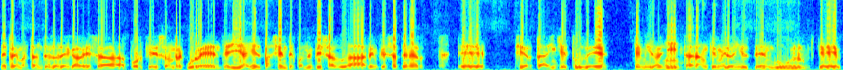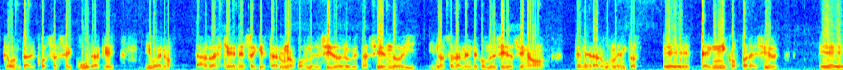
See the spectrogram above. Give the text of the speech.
me traen bastante dolor de cabeza porque son recurrentes y ahí el paciente es cuando empieza a dudar, empieza a tener eh, cierta inquietud de que miró en Instagram, que miró en, Google, que con tal cosa se cura, que y bueno, la verdad es que en eso hay que estar uno convencido de lo que está haciendo y, no solamente convencido, sino tener argumentos eh, técnicos para decir eh,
